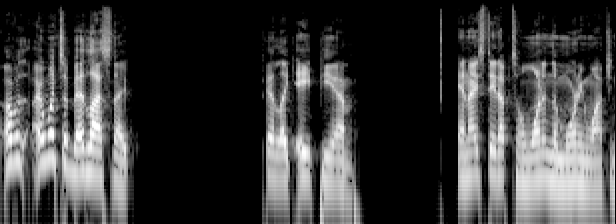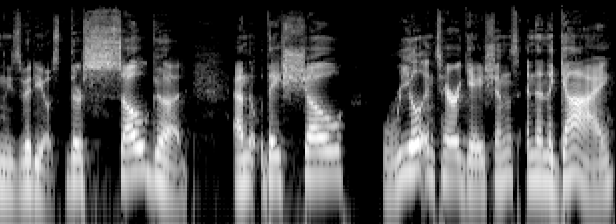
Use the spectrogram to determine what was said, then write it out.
I was I went to bed last night at like 8 p.m. And I stayed up till one in the morning watching these videos. They're so good. And they show real interrogations. And then the guy,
